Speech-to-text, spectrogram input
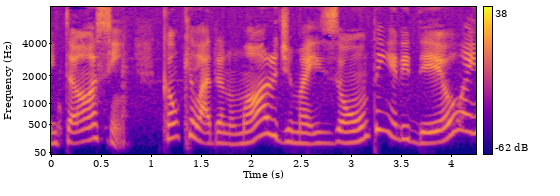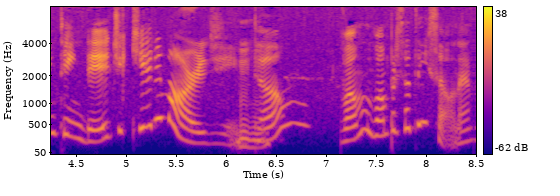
Então, assim, cão que ladra não morde, mas ontem ele deu a entender de que ele morde. Uhum. Então, vamos, vamos prestar atenção, né?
